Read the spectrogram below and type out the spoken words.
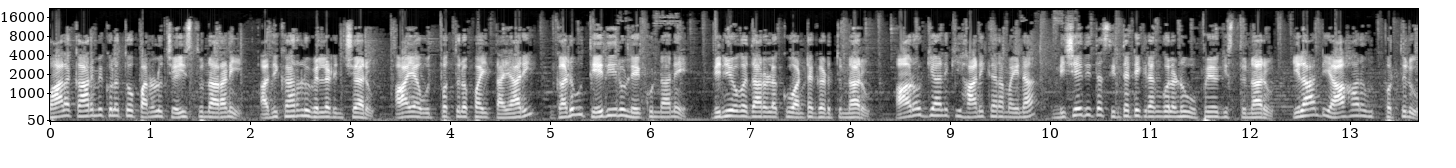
బాల కార్మికులతో పనులు చేయిస్తున్నారని అధికారులు వెల్లడించారు. ఆయా ఉత్పత్తులపై తయారీ గడువు తేదీలు లేకుండానే వినియోగదారులకు అంటగడుతున్నారు. ఆరోగ్యానికి హానికరమైన నిషేధిత సింథటిక్ రంగులను ఉపయోగిస్తున్నారు. ఇలాంటి ఆహార ఉత్పత్తులు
